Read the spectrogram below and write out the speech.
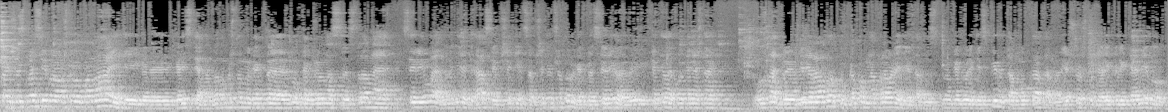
также спасибо вам, что вы помогаете крестьянам, потому что мы как-то, ну, как бы у нас страна сырьевая, но нет газ и пшеница. Пшеница тоже как бы сырье. И хотелось бы, конечно, узнать бы переработку, в каком направлении, там, ну, как говорите, спирт, там, мука, там, или что, что-то, или ковину.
